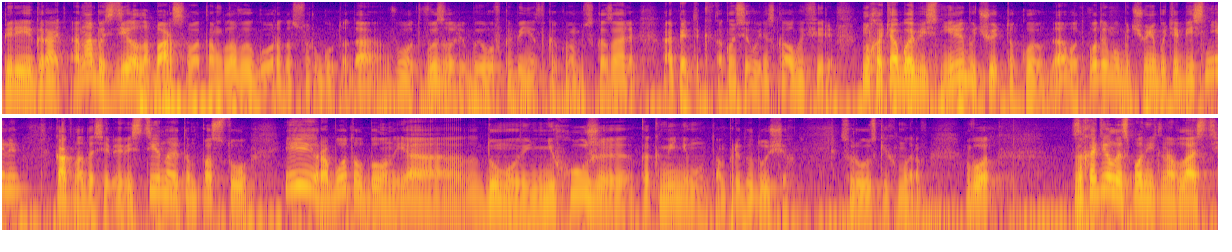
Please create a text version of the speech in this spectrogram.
переиграть, она бы сделала Барсова, там, главой города Сургута, да, вот, вызвали бы его в кабинет в какой-нибудь, сказали, опять-таки, как он сегодня сказал в эфире, ну хотя бы объяснили бы, что это такое, да, вот, вот ему бы что-нибудь объяснили, как надо себя вести на этом посту, и работал бы он, я думаю, не хуже, как минимум, там, предыдущих сургутских мэров. Вот. Заходила исполнительная власть,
